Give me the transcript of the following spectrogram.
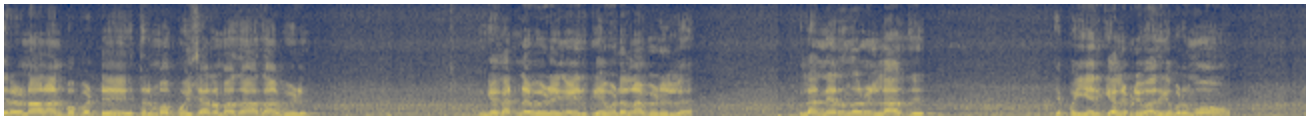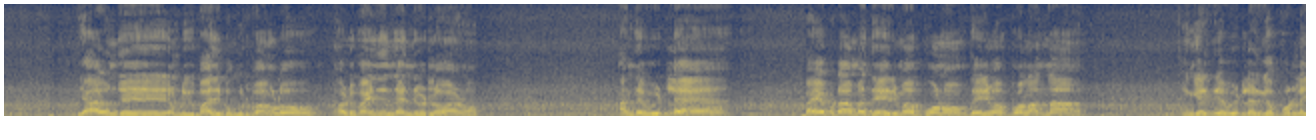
இரவு நாள் அனுப்பப்பட்டு திரும்ப போய் சேர்ற மாதிரி தான் அதான் வீடு. இங்கே கட்டின வீடு இங்கே இருக்க வீடெல்லாம் வீடு இல்லை. எல்லாம் நிரந்தரம் இல்லாதது. எப்போ இயற்கையால் எப்படி பாதிக்கப்படுமோ யார் வந்து நம்மளுக்கு பாதிப்பு கொடுப்பாங்களோ அப்படி பயந்துருந்தால் இந்த வீட்டில் வாழணும். அந்த வீட்டில் பயப்படாமல் தைரியமாக போனோம். தைரியமாக போகலான்னா இங்கே இருக்கிற வீட்டில் இருக்க பொருளை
